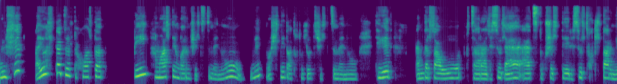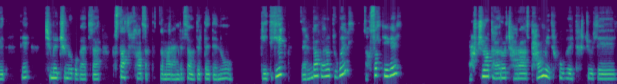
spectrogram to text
Үнэхээр аюултай зүйл тохиолдоод би хамгаалтын горим шилжсэн байна уу? Тийм ээ? Нөгөө шатны доодох төлөвд шилжсэн байна уу? Тэгээд амьдралаа уур буцаараа эсвэл айц төгшөлтээр эсвэл цогтолтоор ингээд тий чимээ чимээгүй байдлаар бусдад тусгаарлагдсамаар амьдралаа удирдах байна уу гэдгийг заримдаа баруун зүгээр л зогсолт хийгээл. Орчноо тойруулж хараад 5 м хүүгээ итгэжүүлээл.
